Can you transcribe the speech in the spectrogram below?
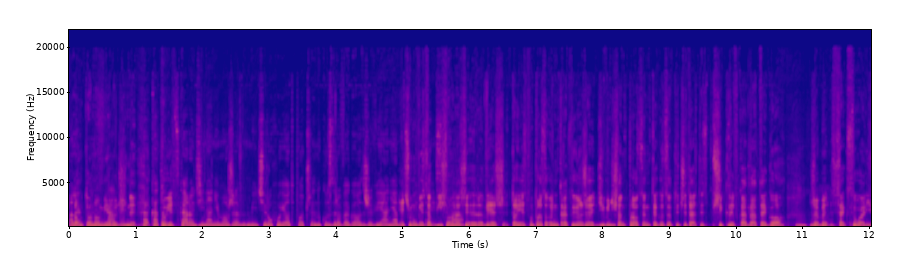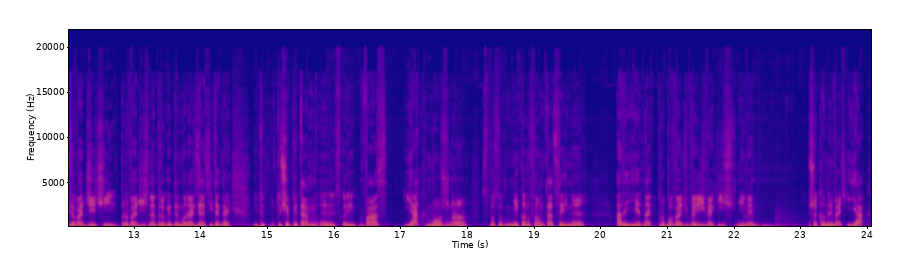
Ale autonomię rodziny. Ka- Tu jest katolicka rodzina nie może mieć ruchu i odpoczynku, zdrowego odżywiania, Ja ci mówię, co piszą. Znaczy, e, wiesz, to jest po prostu, oni traktują, że 90% tego, co ty czytasz, to jest przykrywka dla tego, żeby seksualizować dzieci, prowadzić na drogę demoralizacji i tak dalej. I tu, tu się pytam y, z kolei was, jak można w sposób niekonfrontacyjny, ale jednak próbować wejść w jakiś, nie wiem, przekonywać. Jak?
